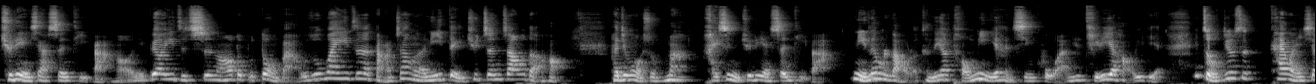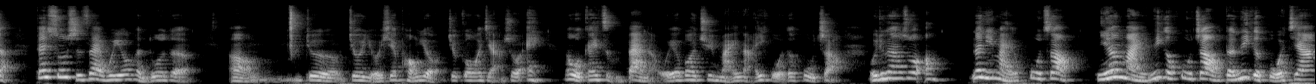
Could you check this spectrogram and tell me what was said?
去练一下身体吧，哈，你不要一直吃，然后都不动吧。”我说：“万一真的打仗了，你得去征召的哈。”他就跟我说：“妈，还是你去练身体吧，你那么老了，可能要逃命也很辛苦啊，你的体力也好一点。”你总就是开玩笑，但说实在，我有很多的。嗯，就就有一些朋友就跟我讲说，哎，那我该怎么办呢？我要不要去买哪一国的护照？我就跟他说，哦，那你买护照，你要买那个护照的那个国家，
